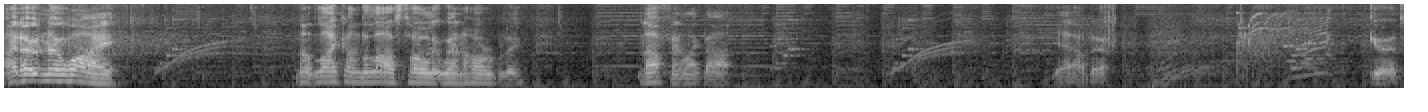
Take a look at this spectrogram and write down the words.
I don't know why. Not like on the last hole it went horribly. Nothing like that. Yeah, I'll do it. Good.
